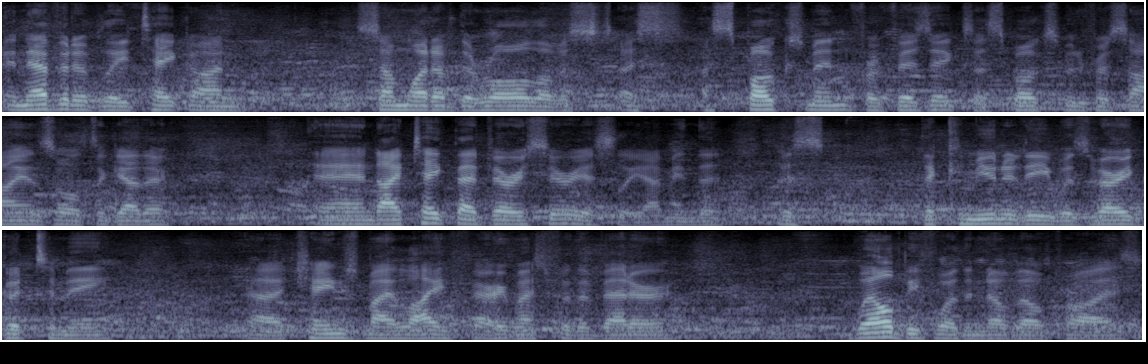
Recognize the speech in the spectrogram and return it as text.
inevitably take on somewhat of the role of a spokesman for physics, a spokesman for science altogether, and I take that very seriously. I mean, the, this, the community was very good to me, uh, changed my life very much for the better, well before the Nobel Prize,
